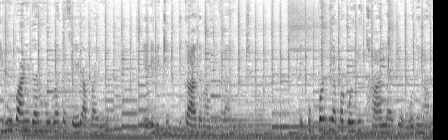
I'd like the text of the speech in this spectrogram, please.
ਜਿਵੇਂ ਪਾਣੀ ਗਰਮ ਹੋਊਗਾ ਤਾਂ ਫਿਰ ਆਪਾਂ ਇਹਨੂੰ ਇਹਦੇ ਵਿੱਚ ਟਿਕਾ ਦੇਵਾਂਗੇ ਕੜਾਹੀ ਵਿੱਚ। ਤੇ ਉੱਪਰ ਦੀ ਆਪਾਂ ਕੋਈ ਵੀ ਥਾਲ ਲੈ ਕੇ ਉਹਦੇ ਨਾਲ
